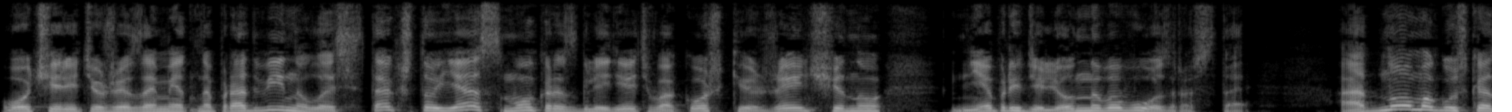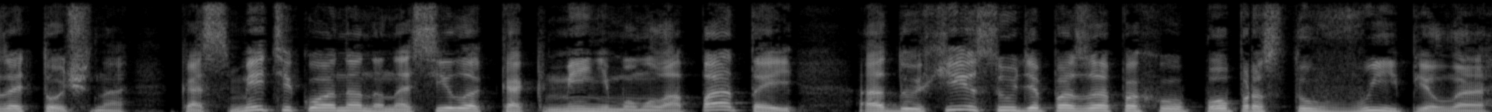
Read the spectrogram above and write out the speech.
Очередь уже заметно продвинулась, так что я смог разглядеть в окошке женщину неопределенного возраста. Одно могу сказать точно, косметику она наносила как минимум лопатой, а духи, судя по запаху, попросту выпила,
